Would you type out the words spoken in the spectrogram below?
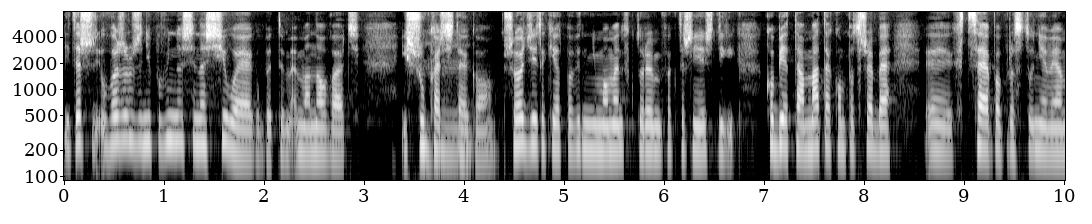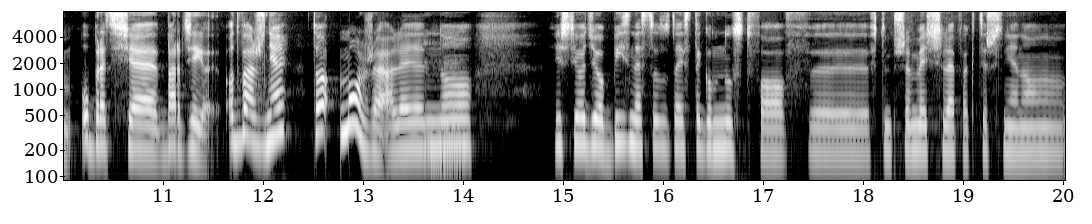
I też uważam, że nie powinno się na siłę jakby tym emanować i szukać Mhm. tego. Przychodzi taki odpowiedni moment, w którym faktycznie jeśli kobieta ma taką potrzebę, y, chce po prostu, nie wiem, ubrać się bardziej odważnie, to może, ale Mhm. no... Jeśli chodzi o biznes, to tutaj jest tego mnóstwo w, w tym przemyśle. Faktycznie no,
